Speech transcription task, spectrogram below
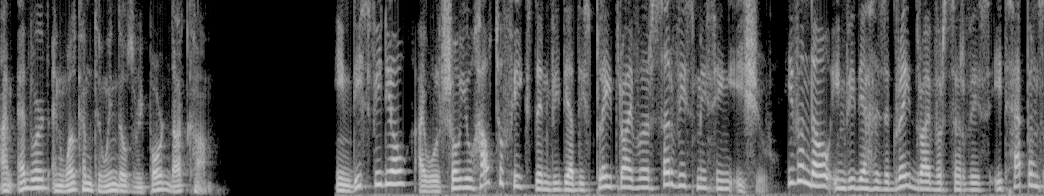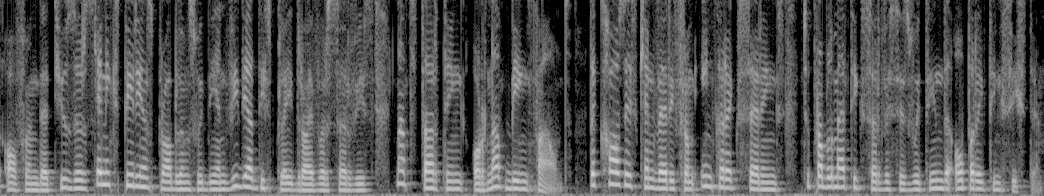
I'm Edward and welcome to windowsreport.com. In this video, I will show you how to fix the NVIDIA display driver service missing issue. Even though NVIDIA has a great driver service, it happens often that users can experience problems with the NVIDIA display driver service not starting or not being found. The causes can vary from incorrect settings to problematic services within the operating system.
